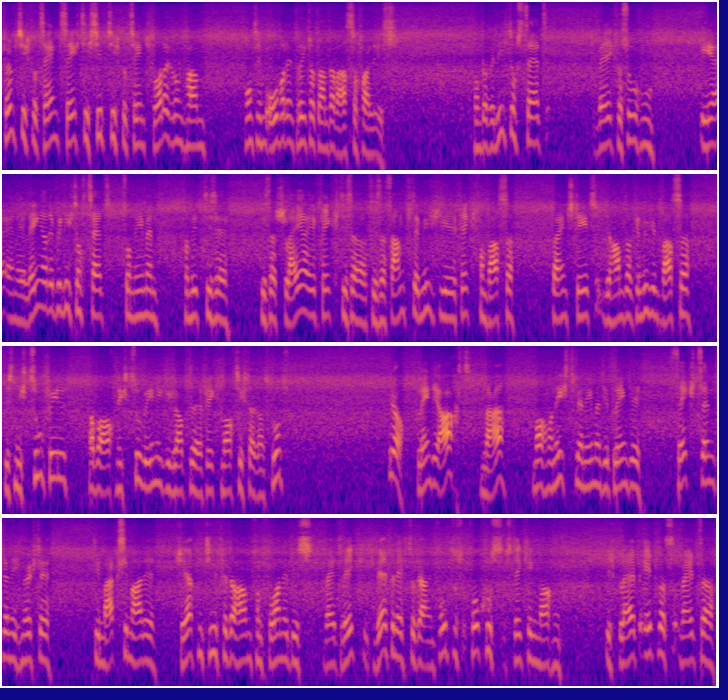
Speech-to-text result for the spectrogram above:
50 Prozent, 60%, 70 Prozent Vordergrund haben und im oberen Drittel dann der Wasserfall ist. Von der Belichtungszeit werde ich versuchen, eher eine längere Belichtungszeit zu nehmen, damit diese, dieser Schleiereffekt, dieser, dieser sanfte, milchige Effekt vom Wasser da entsteht. Wir haben da genügend Wasser, ist nicht zu viel, aber auch nicht zu wenig. Ich glaube, der Effekt macht sich da ganz gut. Ja, Blende 8, na, machen wir nicht. Wir nehmen die Blende 16, denn ich möchte die maximale Schärfentiefe da haben, von vorne bis weit weg. Ich werde vielleicht sogar ein Fokus-Stacking machen. Ich bleibe etwas weiter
